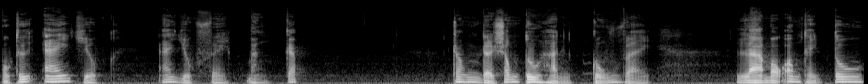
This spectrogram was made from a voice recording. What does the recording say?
một thứ ái dục, ái dục về bằng cấp. Trong đời sống tu hành cũng vậy. Là một ông thầy tu,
